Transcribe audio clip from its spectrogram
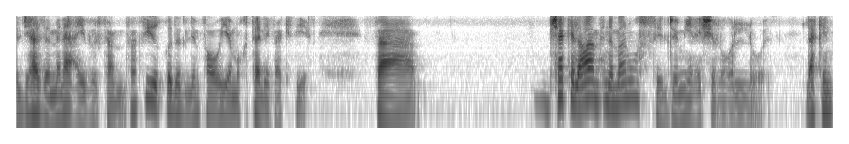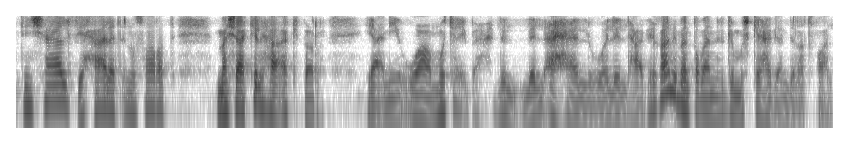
الجهاز المناعي بالفم، ففي غدد ليمفاويه مختلفة كثير. ف بشكل عام إحنا ما نوصي الجميع يشيلوا اللوز، لكن تنشال في حالة إنه صارت مشاكلها أكثر. يعني ومتعبة لل- للأهل وللهذه. غالبا طبعا نلقى المشكلة هذه عند الأطفال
